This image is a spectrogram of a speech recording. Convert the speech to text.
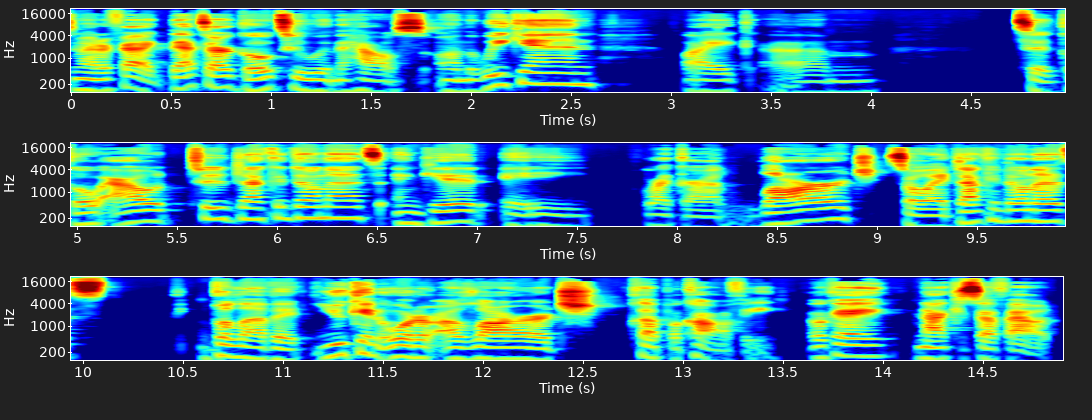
As a matter of fact, that's our go-to in the house on the weekend. Like, um, to go out to Dunkin' Donuts and get a like a large. So at Dunkin' Donuts, beloved, you can order a large cup of coffee. Okay, knock yourself out.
